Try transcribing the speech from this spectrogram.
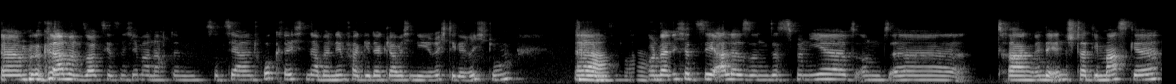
ähm, klar, man soll es jetzt nicht immer nach dem sozialen Druck richten, aber in dem Fall geht er, glaube ich, in die richtige Richtung. Ja, ähm, ja. Und wenn ich jetzt sehe, alle sind disponiert und äh, tragen in der Innenstadt die Maske,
